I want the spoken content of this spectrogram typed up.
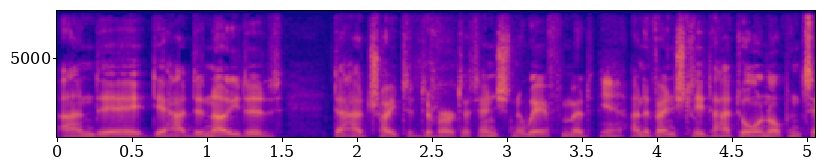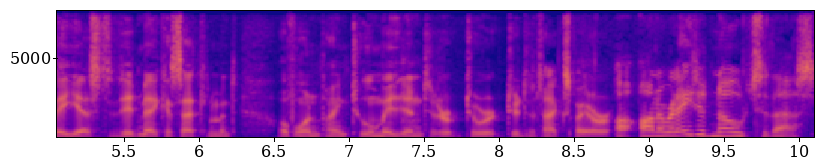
yeah. and uh, they had denied it they had tried to divert attention away from it, yeah. and eventually they had to own up and say yes, they did make a settlement of 1.2 million to, to, to the taxpayer. On a related note to that,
